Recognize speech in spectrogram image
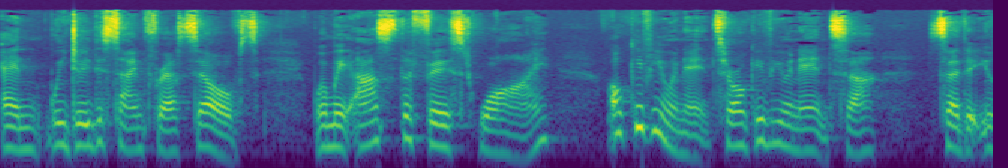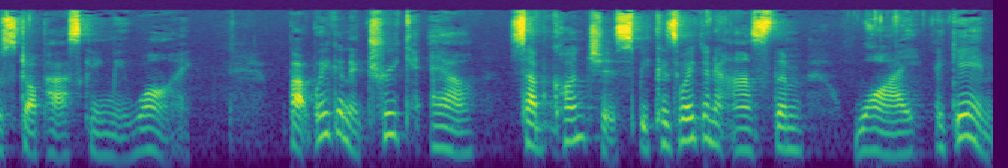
And we do the same for ourselves. When we ask the first why, I'll give you an answer. I'll give you an answer so that you'll stop asking me why. But we're going to trick our subconscious because we're going to ask them why again.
